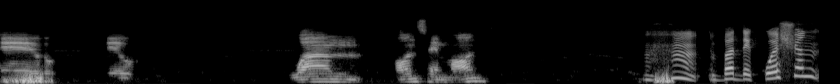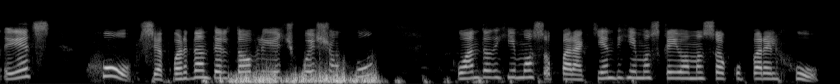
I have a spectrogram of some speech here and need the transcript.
eh, eh, one once a month. Mhm. But the question is who. ¿Se acuerdan del WH question who? ¿Cuándo dijimos o para quién dijimos que íbamos a ocupar el who?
